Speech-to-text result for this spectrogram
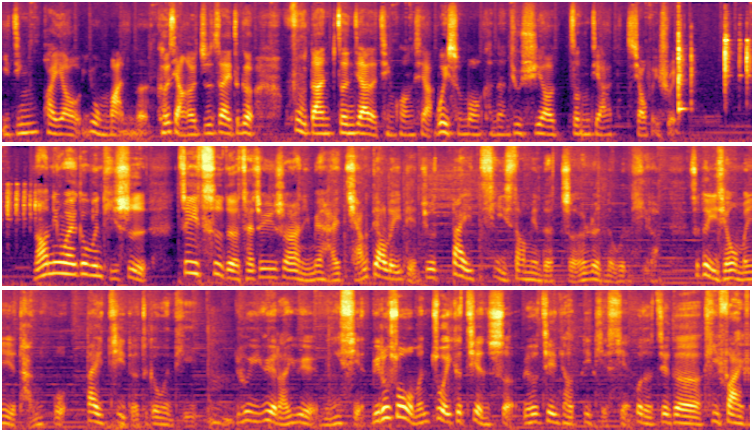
已经快要用满了，可想而知，在这个负担增加的情况下，为什么可能就需要增加消费税？然后另外一个问题是，这一次的财政预算案里面还强调了一点，就是代际上面的责任的问题了。这个以前我们也谈过代际的这个问题，嗯，会越来越明显。比如说我们做一个建设，比如说建一条地铁线或者这个 T five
